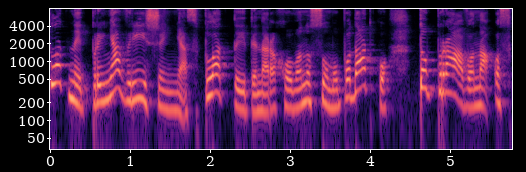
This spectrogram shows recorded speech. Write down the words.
платник прийняв рішення сплатити нараховану суму податку, то право на оскарження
